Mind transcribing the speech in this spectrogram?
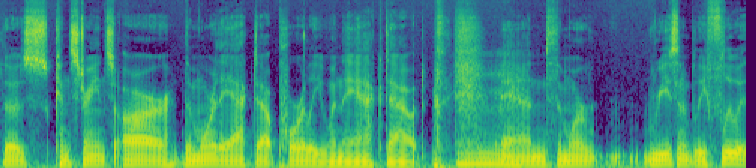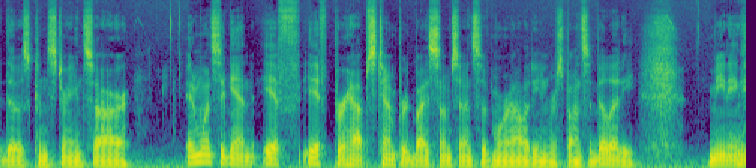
those constraints are, the more they act out poorly when they act out, mm. and the more reasonably fluid those constraints are. And once again, if if perhaps tempered by some sense of morality and responsibility, meaning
